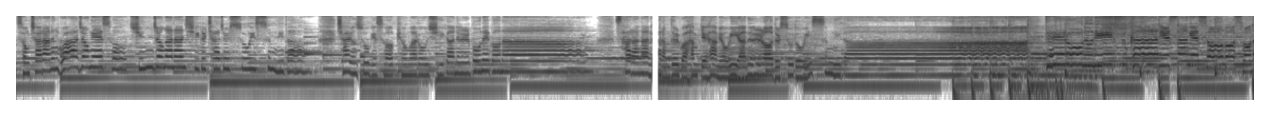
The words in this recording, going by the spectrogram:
성찰하는 과정에서 진정한 안식을 찾을 수 있습니다. 자연 속에서 평화로운 시간을 보내거나 사랑하는 사람들과 함께하며 위안을 얻을 수도 있습니다. 때로는 익숙한 일상에서 벗어나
